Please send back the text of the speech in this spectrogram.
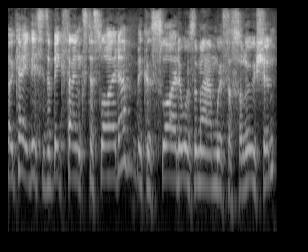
Okay, this is a big thanks to Slider because Slider was the man with the solution.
